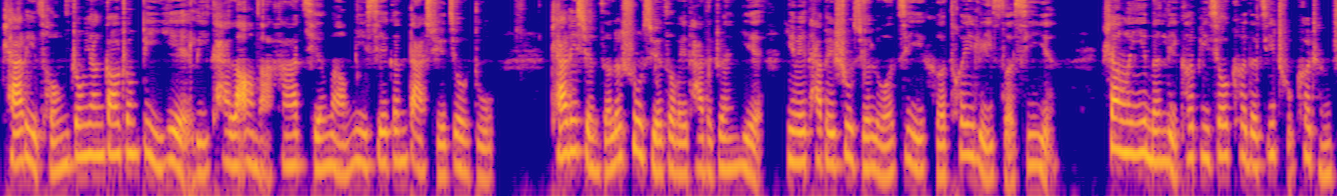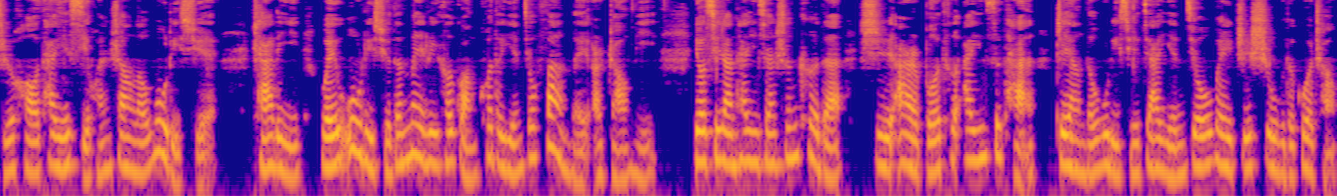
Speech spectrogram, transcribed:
查理从中央高中毕业，离开了奥马哈，前往密歇根大学就读。查理选择了数学作为他的专业，因为他被数学逻辑和推理所吸引。上了一门理科必修课的基础课程之后，他也喜欢上了物理学。查理为物理学的魅力和广阔的研究范围而着迷，尤其让他印象深刻的是阿尔伯特·爱因斯坦这样的物理学家研究未知事物的过程。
